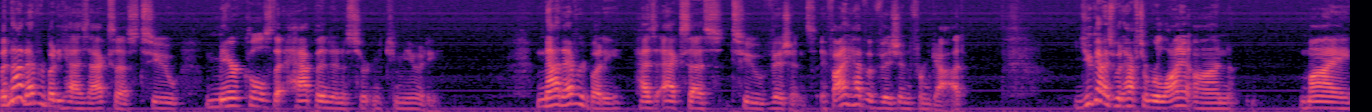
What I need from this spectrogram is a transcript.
But not everybody has access to miracles that happened in a certain community. Not everybody has access to visions. If I have a vision from God, you guys would have to rely on my,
